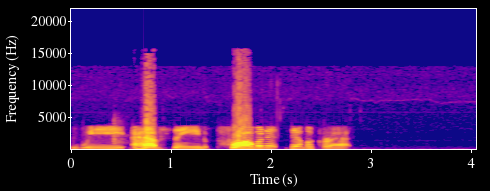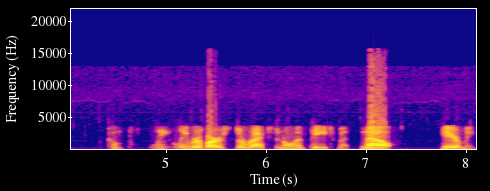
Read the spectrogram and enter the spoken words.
we have seen prominent Democrats completely reverse direction on impeachment. Now, hear me.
